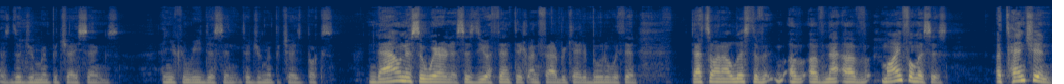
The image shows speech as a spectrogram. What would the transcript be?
as Dudjom Rinpoche sings. And you can read this in Dudjom Rinpoche's books. Nowness awareness is the authentic, unfabricated Buddha within. That's on our list of, of, of, of mindfulnesses. Attention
